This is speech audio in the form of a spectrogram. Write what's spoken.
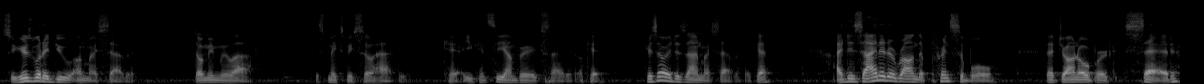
So here's what I do on my Sabbath. Don't make me laugh. This makes me so happy. Okay, you can see I'm very excited. Okay. Here's how I designed my Sabbath, okay? I designed it around the principle that John Ortberg said,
